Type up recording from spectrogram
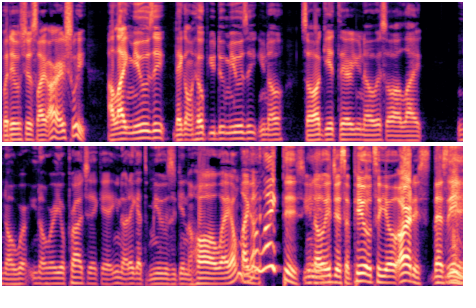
but it was just like, all right, sweet. I like music. They gonna help you do music. You know. So I get there. You know, it's all like, you know where, you know where your project at. You know, they got the music in the hallway. I'm like, I like this. You know, it just appealed to your artist. That's yeah, in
